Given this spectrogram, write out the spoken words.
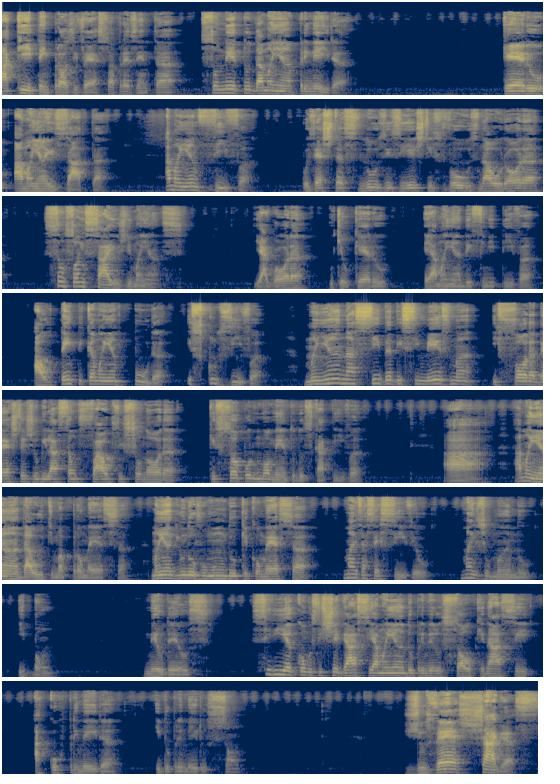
Aqui tem prosa e verso apresenta Soneto da Manhã Primeira. Quero a manhã exata, a manhã viva, pois estas luzes e estes voos na aurora são só ensaios de manhãs. E agora o que eu quero é a manhã definitiva, a autêntica manhã pura, exclusiva, manhã nascida de si mesma e fora desta jubilação falsa e sonora que só por um momento nos cativa. Ah, amanhã da última promessa, manhã de um novo mundo que começa mais acessível, mais humano e bom. Meu Deus, seria como se chegasse amanhã do primeiro sol que nasce, a cor primeira e do primeiro som. José Chagas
